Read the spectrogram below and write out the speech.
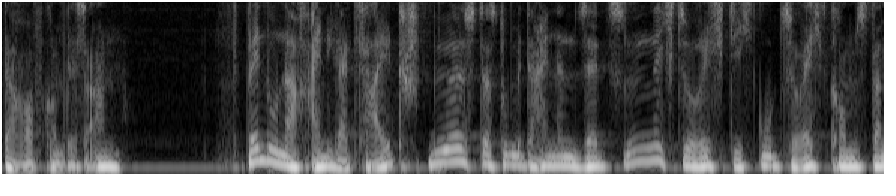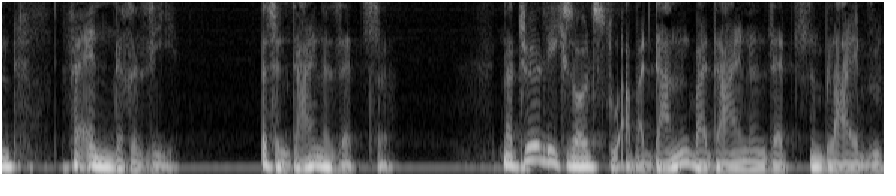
Darauf kommt es an. Wenn du nach einiger Zeit spürst, dass du mit deinen Sätzen nicht so richtig gut zurechtkommst, dann verändere sie. Es sind deine Sätze. Natürlich sollst du aber dann bei deinen Sätzen bleiben.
